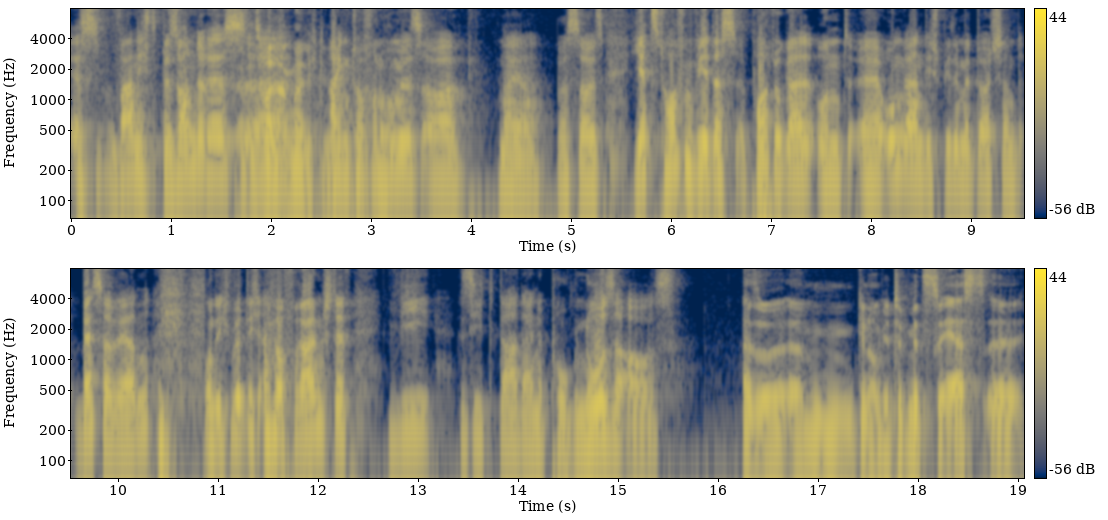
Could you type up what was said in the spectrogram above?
es war nichts Besonderes. Ja, es war äh, langweilig, genau. Eigentor von Hummels, aber naja, was soll's. Jetzt hoffen wir, dass Portugal und äh, Ungarn die Spiele mit Deutschland besser werden. und ich würde dich einfach fragen, Steff, wie sieht da deine Prognose aus? Also, ähm, genau, wir tippen jetzt zuerst äh,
